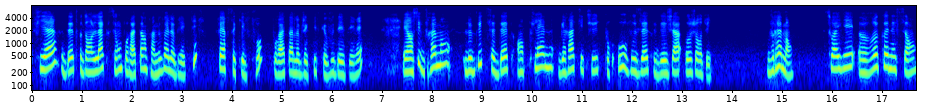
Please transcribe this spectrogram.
fier d'être dans l'action pour atteindre un nouvel objectif, faire ce qu'il faut pour atteindre l'objectif que vous désirez. Et ensuite, vraiment, le but, c'est d'être en pleine gratitude pour où vous êtes déjà aujourd'hui. Vraiment, Soyez reconnaissant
